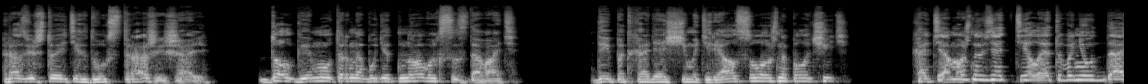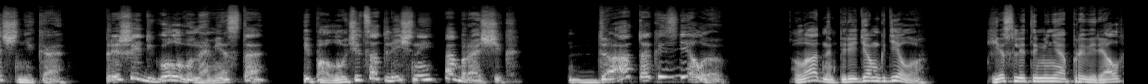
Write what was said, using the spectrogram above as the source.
Разве что этих двух стражей жаль. Долго и муторно будет новых создавать. Да и подходящий материал сложно получить. Хотя можно взять тело этого неудачника, пришить голову на место, и получится отличный образчик. Да, так и сделаю. Ладно, перейдем к делу. Если ты меня проверял,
